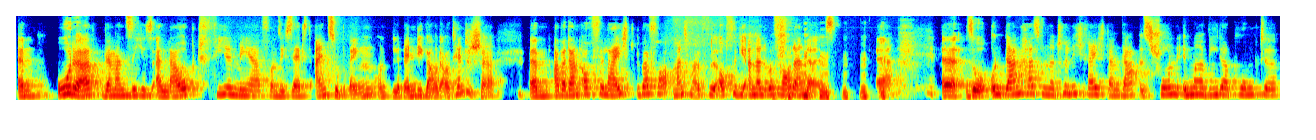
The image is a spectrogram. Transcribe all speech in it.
Ähm, oder wenn man sich es erlaubt, viel mehr von sich selbst einzubringen und lebendiger und authentischer, ähm, aber dann auch vielleicht manchmal für, auch für die anderen überfordernder ist. ja. Äh, so, und dann hast du natürlich recht, dann gab es schon immer wieder Punkte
